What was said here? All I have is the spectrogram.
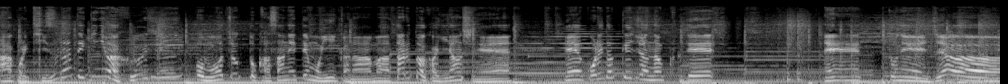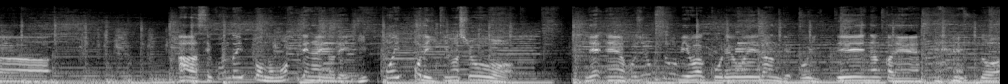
あ、これ絆的には風神一歩もうちょっと重ねてもいいかな。まあ当たるとは限らんしね。えー、これだけじゃなくて、えー、っとね、じゃあ、あ、セコンド一本も持ってないので、一歩一歩でいきましょう。で、えー、補助装備はこれを選んでおいて、なんかね、えっと、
